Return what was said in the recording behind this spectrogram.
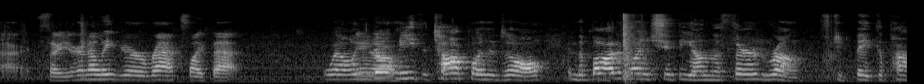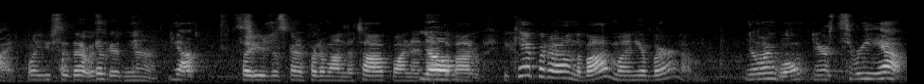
All right. So you're gonna leave your racks like that. Well, you don't need the top one at all, and the bottom one should be on the third rung to bake a pie. Well, you said that was Yep. good enough. Yeah, So you're just gonna put them on the top one and No. not the bottom? You can't put it on the bottom one, you'll burn them. No, I won't. There are three up.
